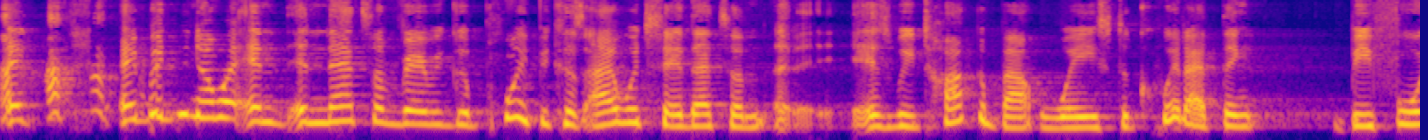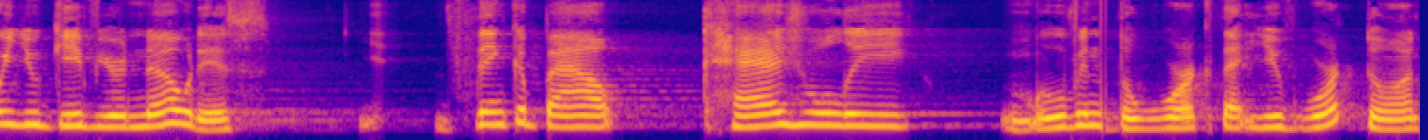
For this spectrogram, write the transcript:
but you know what? And and that's a very good point because I would say that's a as we talk about ways to quit. I think before you give your notice, think about casually moving the work that you've worked on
